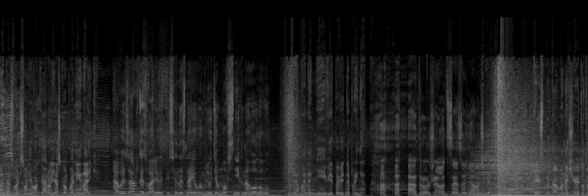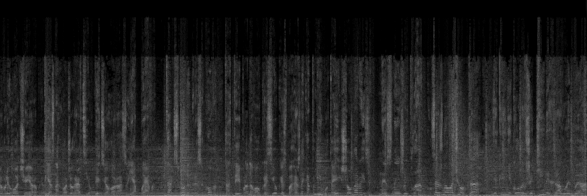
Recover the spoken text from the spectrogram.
Мене звуть Соні Вакаро, я з компанії Nike. А ви завжди звалюєтеся незнайомим людям, мов сніг на голову. Для мене ні, відповідь неприйнятна. А, друже, оце заявочка. Ти спитав мене, що я тут роблю. От що я роблю. Я знаходжу гравців. І цього разу я певен. Так, згоден ризиковано. Та ти продавав кросівки з багажника Плімута і йшов на ризик. Не знижуй планку. Це ж новачок, Так. який ніколи в житті не грав у НБА.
